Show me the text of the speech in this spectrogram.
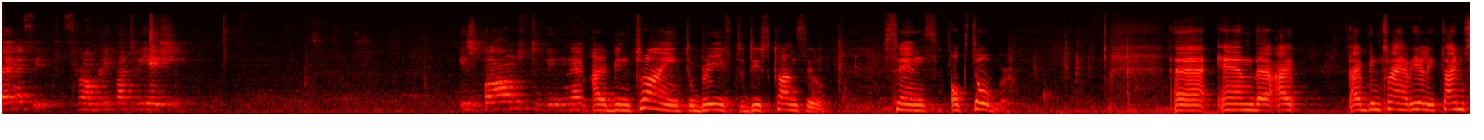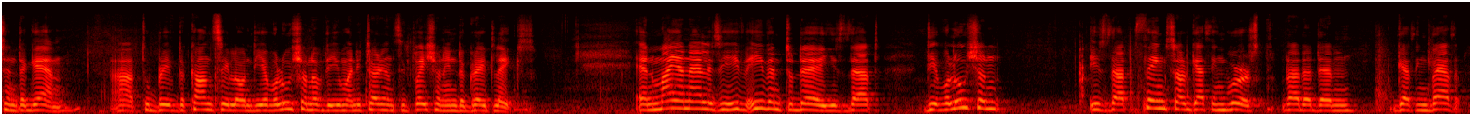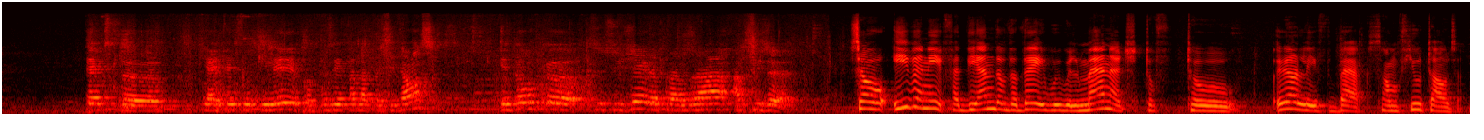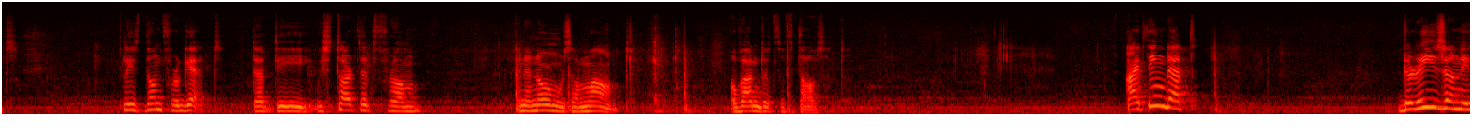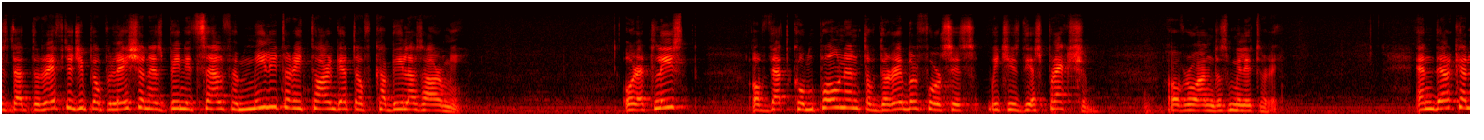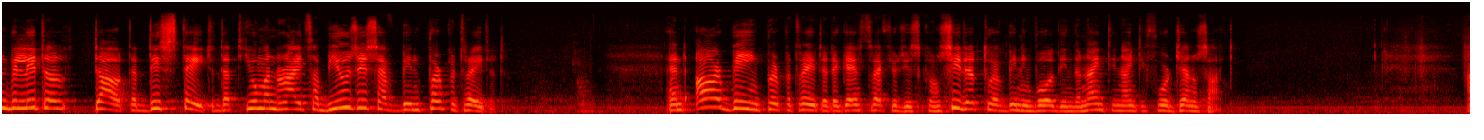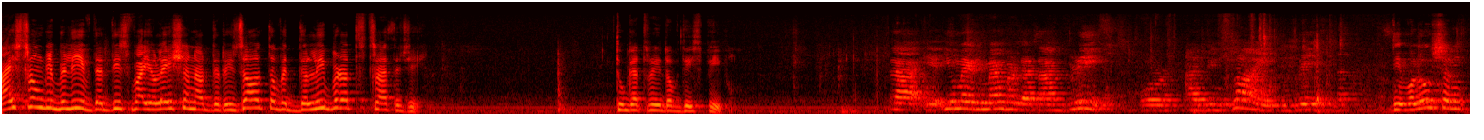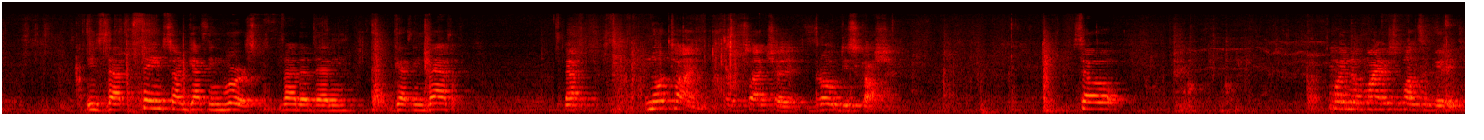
benefit from repatriation is bound to be I've been trying to brief this council since October. Uh, and uh, I, I've been trying really times and again uh, to brief the council on the evolution of the humanitarian situation in the Great Lakes. And my analysis, even today, is that the evolution is that things are getting worse rather than getting better. Texte qui a été circulé et proposé par la présidence, et donc euh, ce sujet reprendra à 6 heures. So even if at the end of the day we will manage to, to airlift back some few thousands, please don't forget that the, we started from an enormous amount of hundreds of thousands. I think that the reason is that the refugee population has been itself a military target of Kabila's army, or at least of that component of the rebel forces which is the expression of Rwanda's military. And there can be little doubt at this stage that human rights abuses have been perpetrated and are being perpetrated against refugees considered to have been involved in the 1994 genocide. I strongly believe that these violations are the result of a deliberate strategy to get rid of these people. Uh, you may remember that I've briefed, or I've been trying to brief, the evolution is that things are getting worse rather than getting better. But no time for such a broad discussion. So, point of my responsibility.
